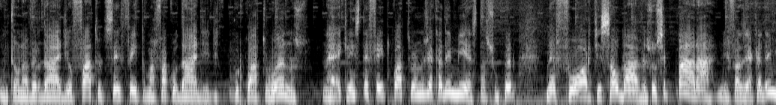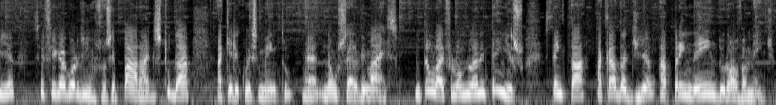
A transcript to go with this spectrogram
Então, na verdade, o fato de ser feito uma faculdade de, por quatro anos né, é que nem se ter feito quatro anos de academia. está super né, forte e saudável. Se você parar de fazer academia, você fica gordinho. Se você parar de estudar, aquele conhecimento né, não serve mais. Então, o Lifelong Learning tem isso. Você tem que estar a cada dia aprendendo novamente.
